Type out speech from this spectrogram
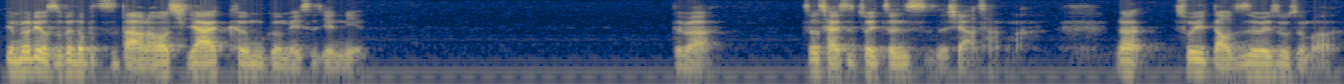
有没有六十分都不知道，然后其他科目根本没时间念，对吧？这才是最真实的下场嘛。那所以导致会说什么？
